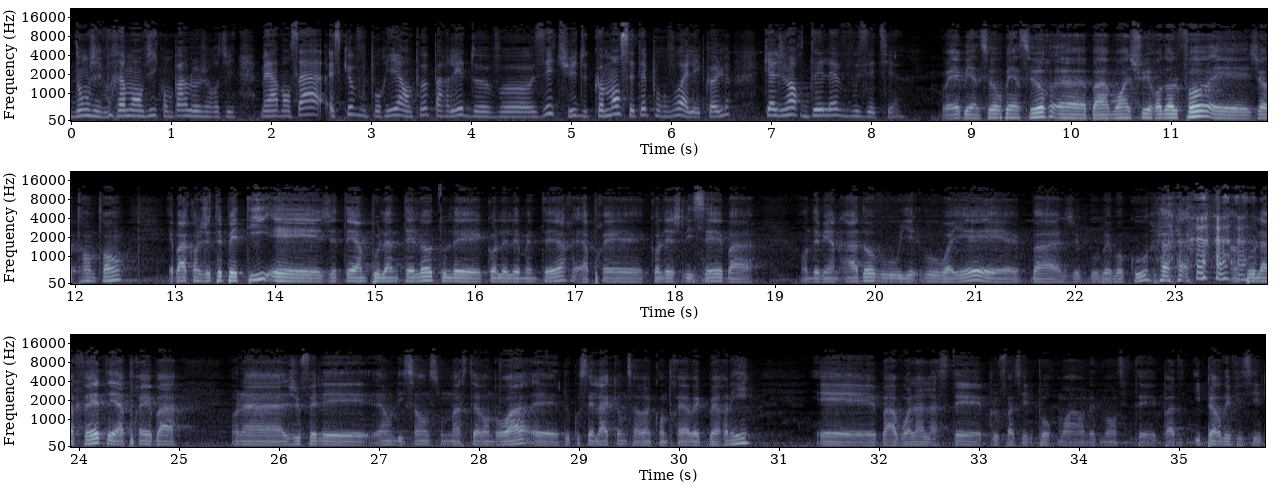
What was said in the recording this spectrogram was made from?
dont j'ai vraiment envie qu'on parle aujourd'hui. Mais avant ça, est-ce que vous pourriez un peu parler de vos études? Comment c'était pour vous à l'école? Quel genre d'élève vous étiez? Oui, bien sûr, bien sûr. Euh, bah, moi, je suis Rodolfo et j'ai 30 ans. Et bah, quand j'étais petit, et j'étais un peu l'intello tous les écoles élémentaires. Et après, collège-lycée, bah, on devient ado, vous, vous voyez. Et bah, je buvais beaucoup. un peu la fête. Et après, bah, on a, je fais les, en licence, un master en droit. Et du coup, c'est là qu'on s'est rencontré avec Bernie. Et bah, voilà, là, c'était plus facile pour moi. Honnêtement, c'était pas hyper difficile.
